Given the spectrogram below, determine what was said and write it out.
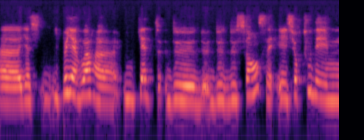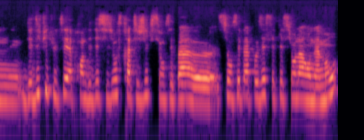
euh, il peut y avoir euh, une quête de, sens et surtout des, difficultés à prendre des décisions stratégiques si on ne si s'est pas posé ces questions-là en amont.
